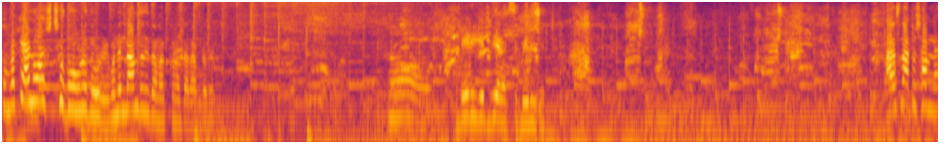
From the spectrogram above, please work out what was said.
তোমরা কেন আসছো দৌড়ে দৌড়ে? মানে নাম তো দিতাম না তারা আমরা। ব্যারিগেট দিয়ে রাখছে ব্যারিগেট আস না একটু সামনে।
